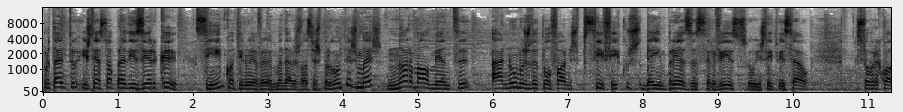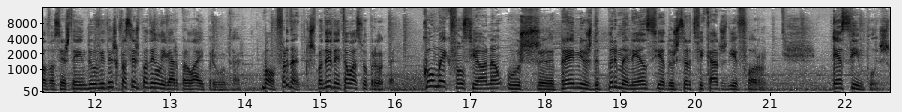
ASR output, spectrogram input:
Portanto, isto é só para dizer que sim, continuem a mandar as vossas perguntas, mas normalmente há números de telefone específicos da empresa, serviço, instituição sobre a qual vocês têm dúvidas que vocês podem ligar para lá e perguntar. Bom, Fernando, respondendo então à sua pergunta. Como é que funcionam os eh, prémios de permanência dos certificados de aforro? É simples.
